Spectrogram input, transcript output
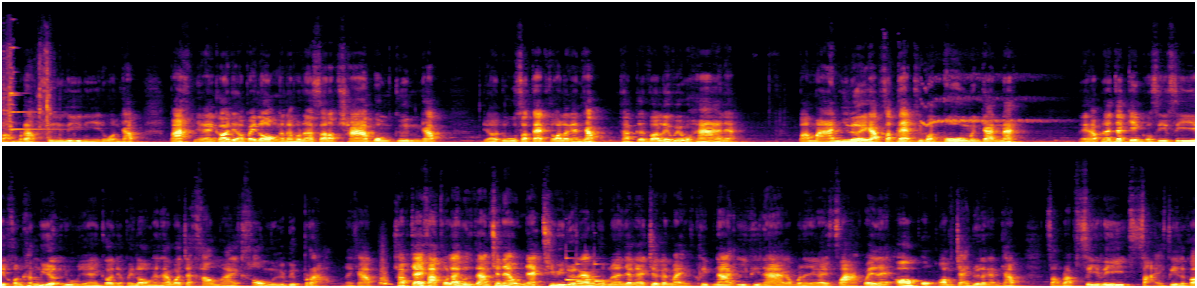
สำหรับซีรีส์นี้ทุกคนครับมายังไงก็เดี๋ยวไปลองกันนะผมนะสำหรับชาบมกึนครับ เดี๋ยวดูสแตทก่อนแล้วกันครับ ถ้าเกิดว่าเลเวล5เนี่ย ประมาณนี้เลยครับสแตทถือว่าโกงเหมือนกันนะนะครับน่าจะเก่งกว่า CC ค่อนข้างเยอะอยู่ยังไงก็เดี๋ยวไปลองกันนะว่าจะเข้าไม้เข้ามือหรือเปล่านะครับชอบใจฝากกดไลค์กดติดตามช anel Neck TV ด้วยนะครับผมนะยังไงเจอกันใหม่คลิปหน้า EP หน้าครับผมนะยังไงฝากไว้ในอ้อมอกอ้อมใจด้วยแล้วกันครับสำหรับซีรีส์สายฟรีแล้วก็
